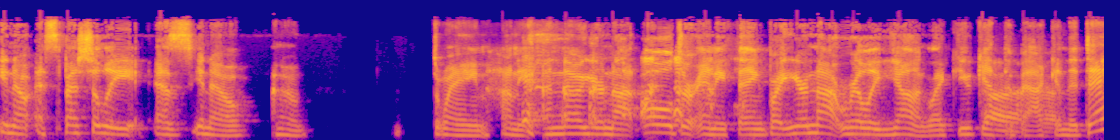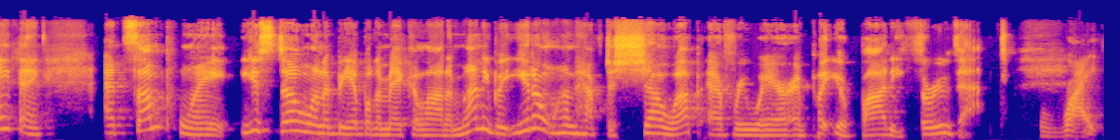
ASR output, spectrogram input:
you know, especially as you know, I don't Dwayne, honey, I know you're not old or anything, but you're not really young. Like you get the back uh-huh. in the day thing. At some point, you still want to be able to make a lot of money, but you don't want to have to show up everywhere and put your body through that. Right.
